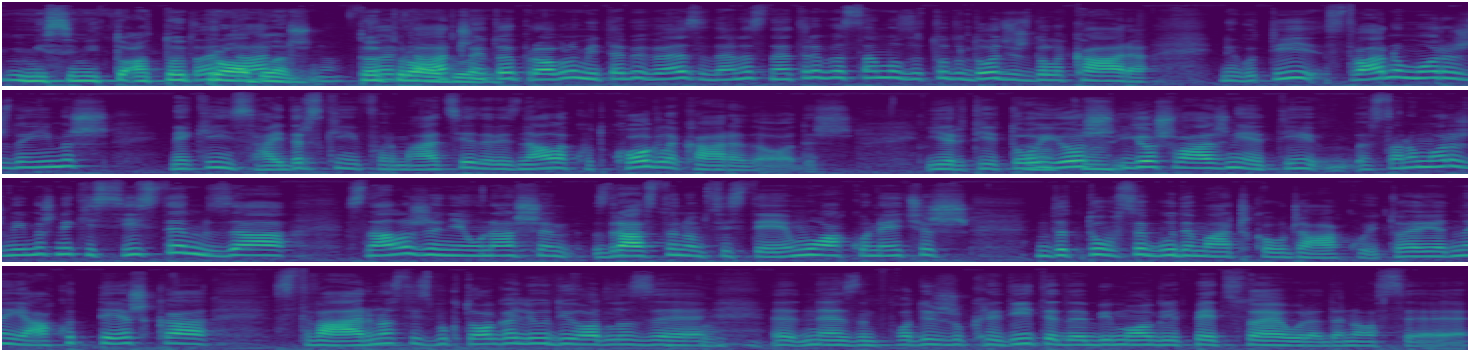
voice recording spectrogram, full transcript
Mislim, i to, a to je to problem. Je tačno. To, to je, je problem. tačno i to je problem i tebi veza danas ne treba samo za to da dođeš do lekara, nego ti stvarno moraš da imaš neke insajderske informacije da bi znala kod kog lekara da odeš. Jer ti je to Tako. još, još važnije. Ti stvarno moraš da imaš neki sistem za snalaženje u našem zdravstvenom sistemu ako nećeš da to sve bude mačka u džaku. I to je jedna jako teška stvarnost i zbog toga ljudi odlaze, Tako. ne znam, podižu kredite da bi mogli 500 eura da nose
